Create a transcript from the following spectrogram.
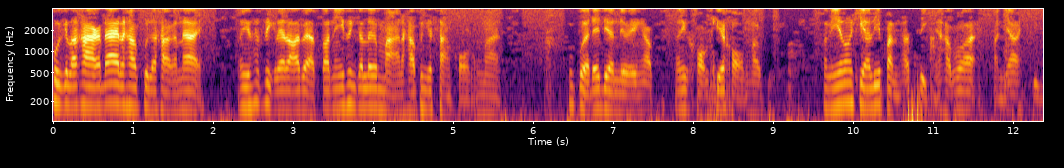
คุยกันราคากันได้นะครับ คุยราคากันได้มันมีพลาสติกหลายๆแบบตอนนี้เพิ่งจะเริ่มมานะครับ เพิ่งจะสั่งของลงมาเพิ่งเปิดได้เดือนเดียวเองครับตอนนี้ของเคลียร์ของครับ ตอนนี้ต้องเคลียร์รีบปั่นพลาสติกนะครับ เพราะว่าปั่นยากจริง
